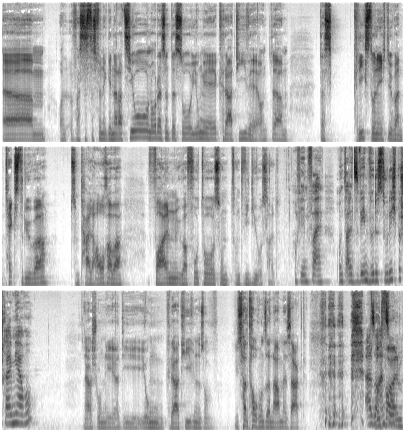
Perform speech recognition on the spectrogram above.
Ähm, und was ist das für eine Generation? Oder sind das so junge Kreative? Und ähm, das kriegst du nicht über einen Text drüber, zum Teil auch, aber vor allem über Fotos und, und Videos halt. Auf jeden Fall. Und als wen würdest du dich beschreiben, Jaro? Ja, schon eher die jungen Kreativen, so wie es halt auch unser Name sagt. Also und vor allem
